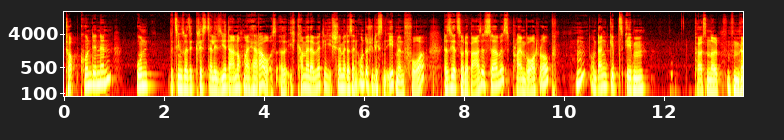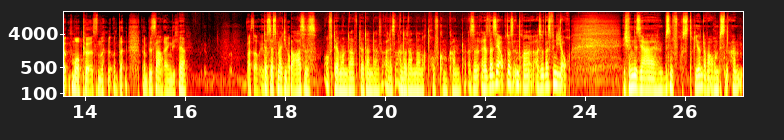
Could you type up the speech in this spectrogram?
Top-Kundinnen und beziehungsweise kristallisiere da nochmal heraus. Also ich kann mir da wirklich, ich stelle mir das in unterschiedlichsten Ebenen vor. Das ist jetzt nur der Basisservice, Prime Wardrobe. Hm? Und dann gibt es eben Personal, more personal. Und dann, dann bist Klar, du eigentlich ja. was auch immer. Das ist erstmal die Basis, auf der man da, auf der dann das alles andere dann da noch drauf kommen kann. Also, also das ist ja auch das Intra, also das finde ich auch ich finde es ja ein bisschen frustrierend, aber auch ein bisschen am,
